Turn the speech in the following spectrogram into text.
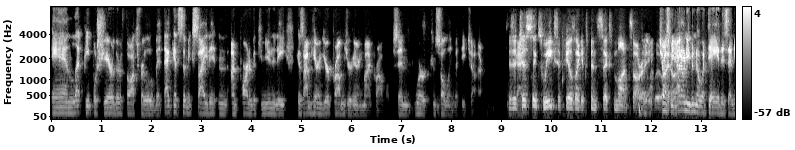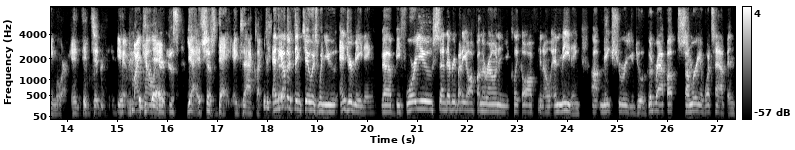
And let people share their thoughts for a little bit. That gets them excited, and I'm part of a community because I'm hearing your problems, you're hearing my problems, and we're consoling with each other. Is it just six weeks? It feels like it's been six months already. Yeah. Trust I me, I don't even know what day it is anymore. It, it, it yeah, my calendar day. just yeah, it's just day exactly. It's and day. the other thing too is when you end your meeting, uh, before you send everybody off on their own and you click off, you know, end meeting, uh, make sure you do a good wrap up summary of what's happened,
